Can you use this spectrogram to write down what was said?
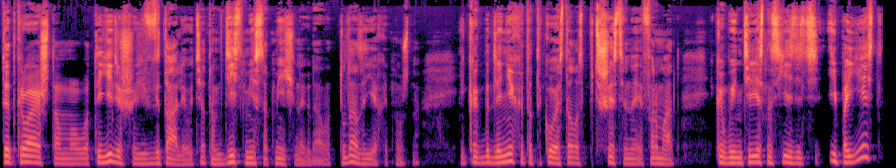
Ты открываешь там, вот ты едешь в Виталий, у тебя там 10 мест отмеченных, да, вот туда заехать нужно. И как бы для них это такой осталось путешественный формат. Как бы интересно съездить и поесть,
